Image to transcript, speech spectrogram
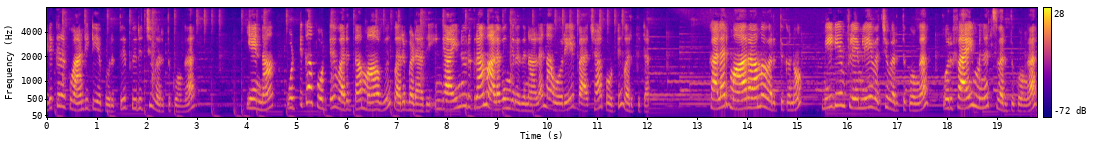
எடுக்கிற குவாண்டிட்டியை பொறுத்து பிரிச்சு வறுத்துக்கோங்க. ஏன்னா ஒட்டுக்கா போட்டு வறுத்தா மாவு வறுபடாது. இங்க ஐநூறு கிராம் அளவுங்கிறதுனால நான் ஒரே பேட்சா போட்டு வறுத்துட்டேன். கலர் மாறாம வறுத்துக்கணும். மீடியம் ஃப்ளேம்லேயே வச்சு வறுத்துக்கோங்க. ஒரு ஃபைவ் மினிட்ஸ் வறுத்துக்கோங்க.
